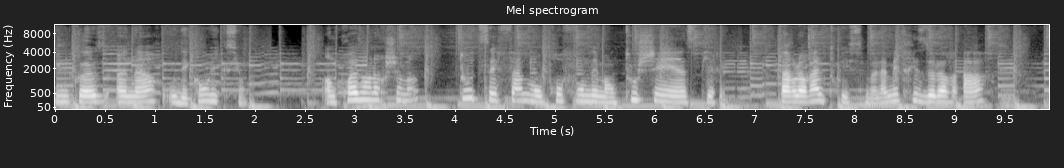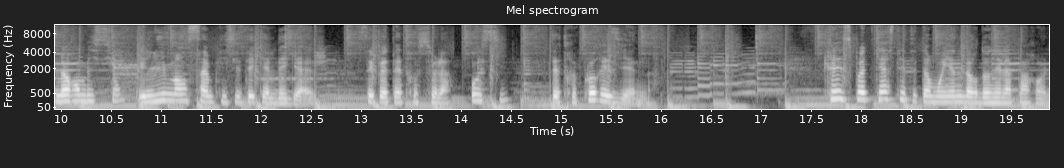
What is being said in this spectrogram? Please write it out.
une cause, un art ou des convictions. En croisant leur chemin, toutes ces femmes m'ont profondément touchée et inspirée par leur altruisme, la maîtrise de leur art leur ambition et l'immense simplicité qu'elles dégagent. C'est peut-être cela aussi d'être corésienne. Créer ce podcast était un moyen de leur donner la parole,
